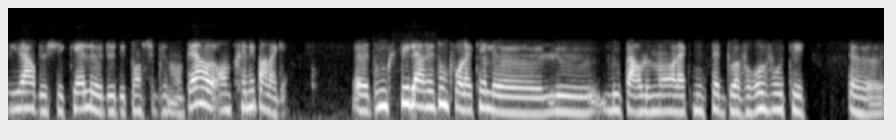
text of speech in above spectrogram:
milliards de shekels de dépenses supplémentaires entraînées par la guerre. donc c'est la raison pour laquelle le, le, Parlement, la Knesset doivent revoter euh,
